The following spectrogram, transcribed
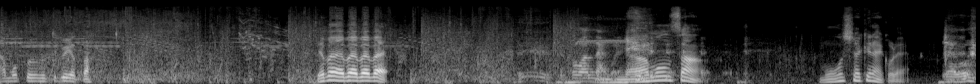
や、もっと塗ってくれよった。やばいやばいやばいやばい。止まんないこれナモンさん。申し訳ない、これ。いや俺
